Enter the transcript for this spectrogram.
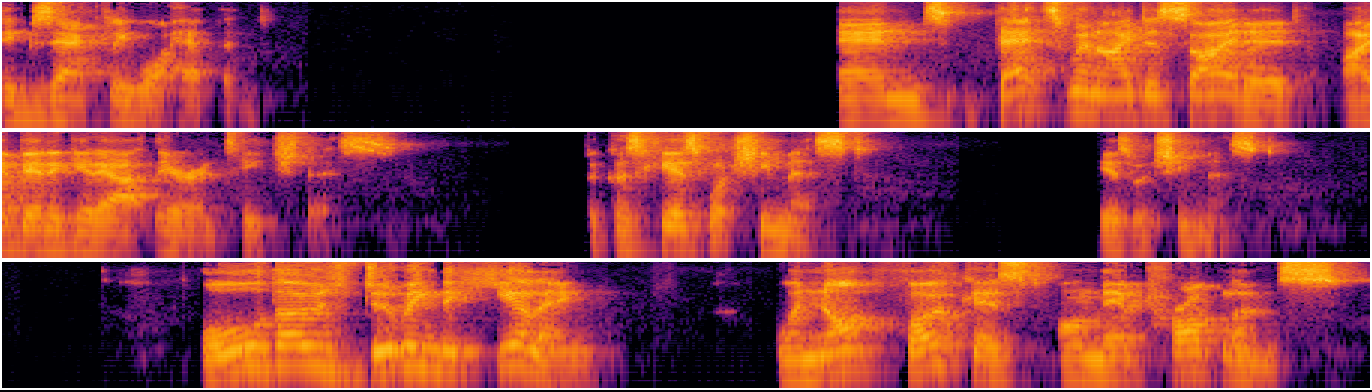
exactly what happened? And that's when I decided I better get out there and teach this. Because here's what she missed. Here's what she missed. All those doing the healing were not focused on their problems.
